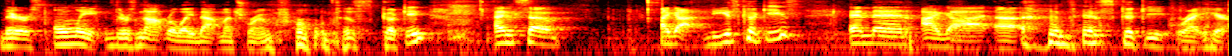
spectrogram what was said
there's only, there's not really that much room for this cookie. And so I got these cookies and then I got uh, this cookie right here,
